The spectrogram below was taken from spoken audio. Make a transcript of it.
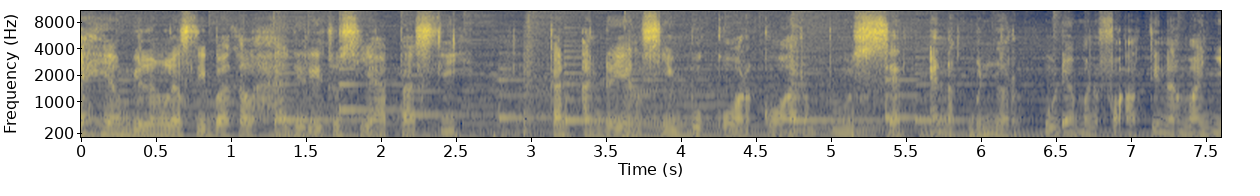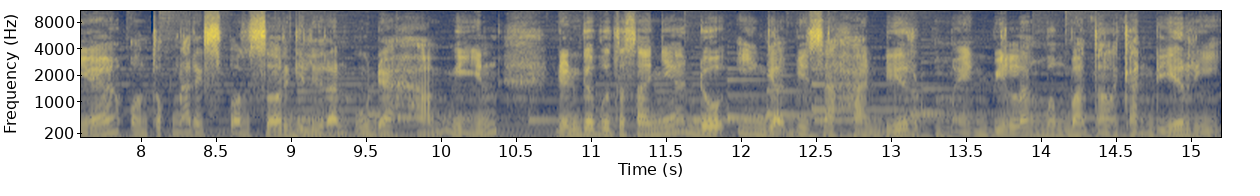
Eh yang bilang Leslie bakal hadir itu siapa sih? Kan Anda yang sibuk kuar-kuar buset enak bener. Udah manfaatin namanya untuk narik sponsor giliran udah hamin Dan keputusannya doi nggak bisa hadir main bilang membatalkan diri.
